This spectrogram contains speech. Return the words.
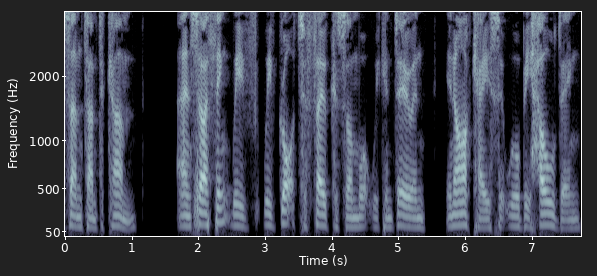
some time to come. And so I think we've we've got to focus on what we can do. And in our case, it will be holding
